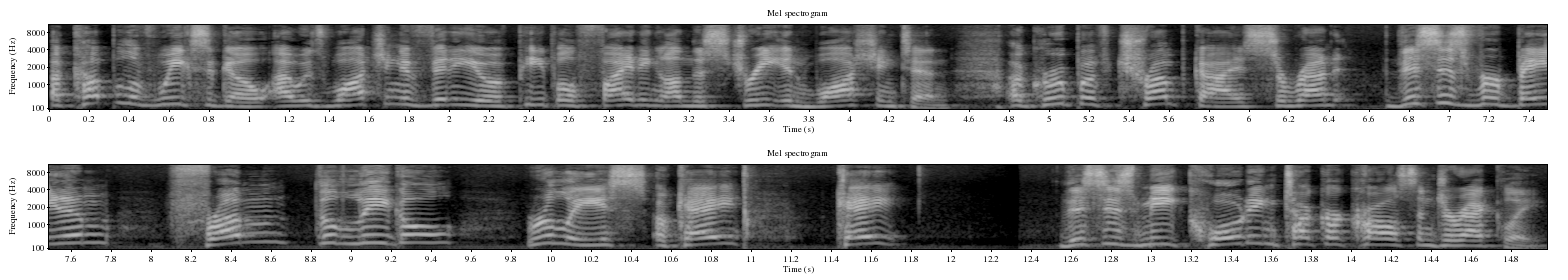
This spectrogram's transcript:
A couple of weeks ago, I was watching a video of people fighting on the street in Washington. A group of Trump guys surrounded, this is verbatim from the legal release, okay? Okay? This is me quoting Tucker Carlson directly.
